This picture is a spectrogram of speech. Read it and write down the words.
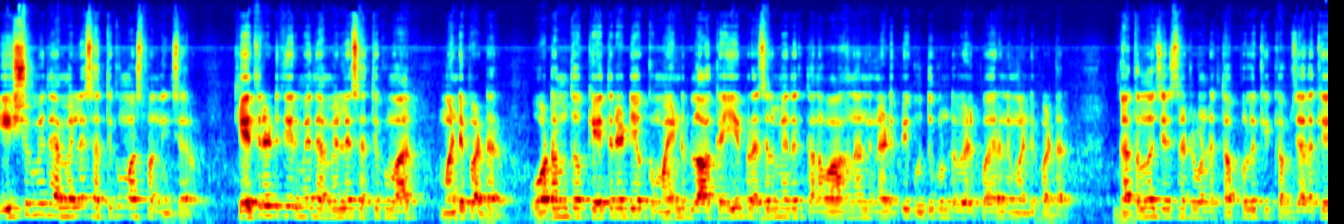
ఈ ఇష్యూ మీద ఎమ్మెల్యే సత్యకుమార్ స్పందించారు. కేతిరెడ్డి తీరు మీద ఎమ్మెల్యే సత్యకుమార్ మండిపడ్డారు. ఓటమితో కేతిరెడ్డి యొక్క మైండ్ బ్లాక్ అయ్యి ప్రజల మీదకి తన వాహనాన్ని నడిపి గుద్దుకుంటూ వెళ్ళిపోయారని మండిపడ్డారు. గతంలో చేసినటువంటి తప్పులకి కబ్జాలకి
